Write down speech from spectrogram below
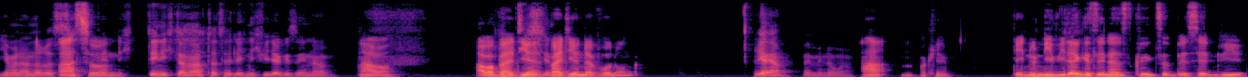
jemand anderes, Ach so. den, ich, den ich danach tatsächlich nicht wiedergesehen habe. Ah, oh. Aber bei dir, bei dir in der Wohnung? Ja, ja, bei Wohnung. Ah, okay. Den du nie wieder gesehen hast, klingt so ein bisschen wie,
